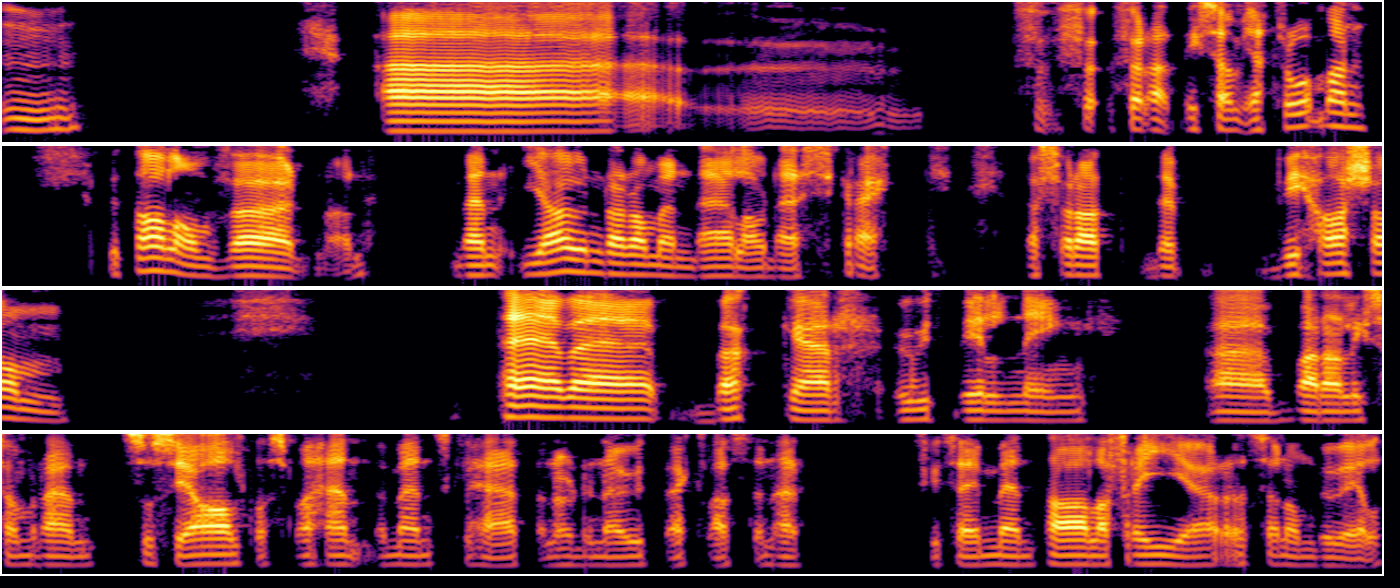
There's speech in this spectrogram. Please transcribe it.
Mm. Uh, för, för, för, att liksom, jag tror man du talar om vördnad men jag undrar om en del av det är skräck därför att det, vi har som tv, böcker, utbildning uh, bara liksom rent socialt vad som har hänt med mänskligheten och den har utvecklats den här ska säga, mentala frigörelsen om du vill.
